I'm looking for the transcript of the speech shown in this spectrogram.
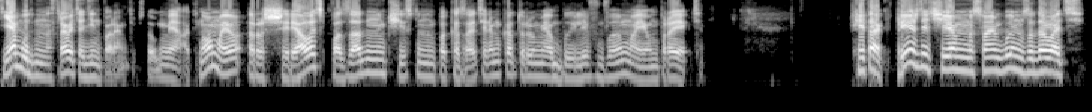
Я буду настраивать один параметр, чтобы у меня окно мое расширялось по заданным численным показателям, которые у меня были в моем проекте. Итак, прежде чем мы с вами будем задавать,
